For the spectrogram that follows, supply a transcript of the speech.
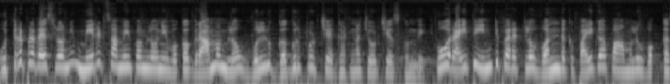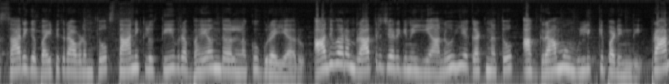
ఉత్తరప్రదేశ్లోని మీరట్ సమీపంలోని ఒక గ్రామంలో ఒళ్ళు గగురుపుడ్చే ఘటన చోటు చేసుకుంది. ఓ రైతు ఇంటి పెరట్లో వందకు పైగా పాములు ఒక్కసారిగా బయటకు రావడంతో స్థానికులు తీవ్ర భయాందోళనకు గురయ్యారు. ఆదివారం రాత్రి జరిగిన ఈ అనూహ్య ఘటనతో ఆ గ్రామం ఉలిక్కి పడింది ప్రాణ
